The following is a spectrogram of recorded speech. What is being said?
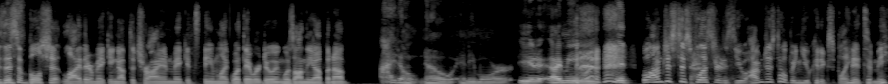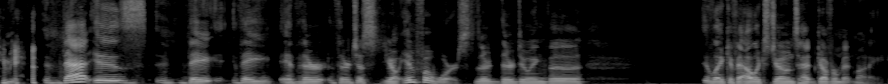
Is this a bullshit lie they're making up to try and make it seem like what they were doing was on the up and up? I don't know anymore. You know, I mean, it well, I'm just as flustered as you. I'm just hoping you could explain it to me, man. that is they they they're they're just you know infowars. They're they're doing the like if Alex Jones had government money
